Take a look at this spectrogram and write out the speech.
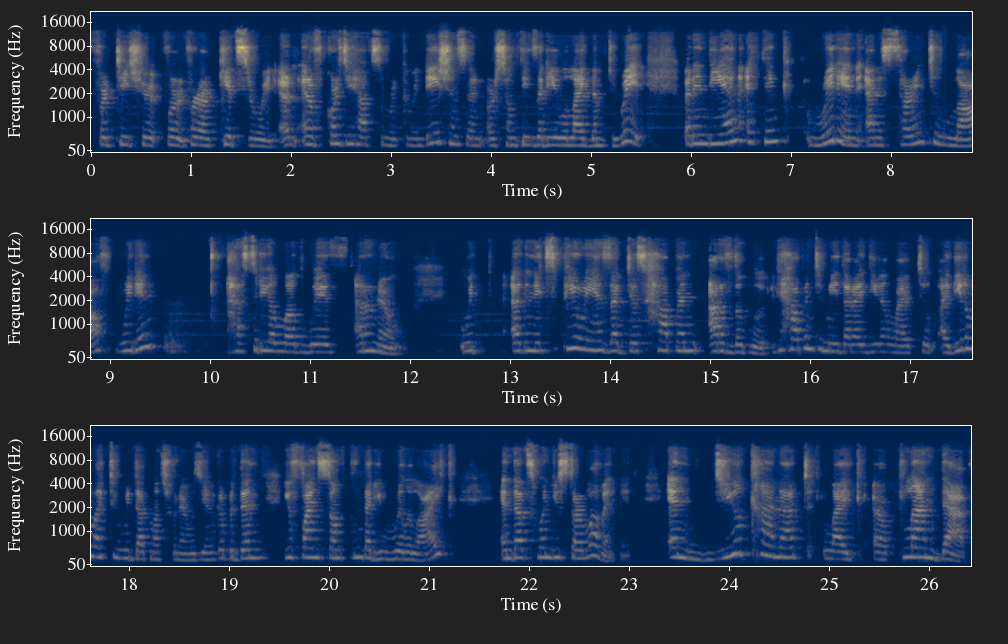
for teacher for, for our kids to read? And, and of course, you have some recommendations and or some things that you would like them to read. But in the end, I think reading and starting to love reading has to do a lot with I don't know, with an experience that just happened out of the blue. It happened to me that I didn't like to I didn't like to read that much when I was younger, but then you find something that you really like, and that's when you start loving it. And you cannot like uh, plan that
